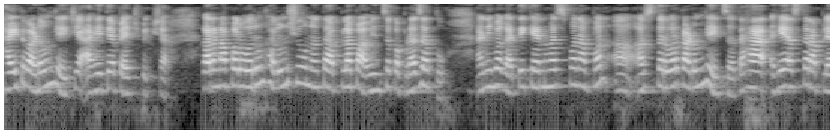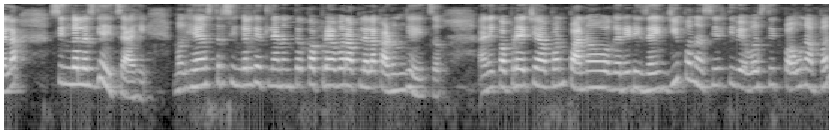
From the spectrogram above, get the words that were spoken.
हाईट वाढवून घ्यायची आहे त्या पॅचपेक्षा कारण आपण वरून खालून शिवणं तर आपला पावींचा कपडा जातो. आणि बघा ते कॅनव्हास पण आपण अस्तरवर काढून घ्यायचं. तर हा हे अस्तर आपल्याला सिंगलच घ्यायचं आहे. मग हे अस्तर सिंगल घेतल्यानंतर कपड्यावर आपल्याला काढून घ्यायचं. आणि कपड्याचे आपण पानं वगैरे डिझाईन जी पण असेल ती व्यवस्थित पाहून आपण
